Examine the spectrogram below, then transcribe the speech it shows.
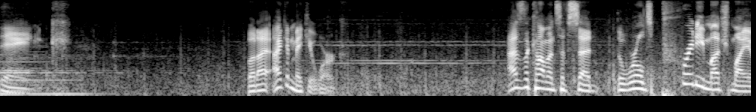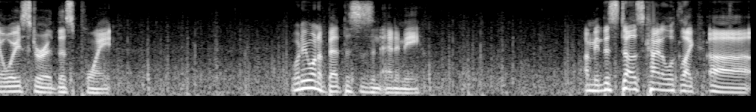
think. But I, I can make it work. As the comments have said, the world's pretty much my oyster at this point. What do you want to bet this is an enemy? I mean, this does kind of look like uh,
